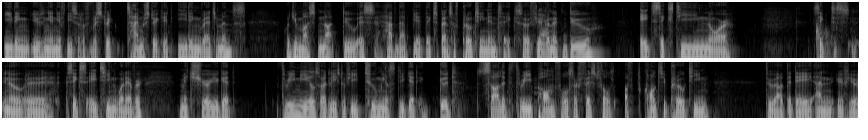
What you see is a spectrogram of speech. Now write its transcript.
eating using any of these sort of restrict time restricted eating regimens, what you must not do is have that be at the expense of protein intake. So if you're Yeah. going to do eight sixteen or six, you know, uh, six eighteen, whatever, make sure you get three meals, or at least if you eat two meals, that you get a good solid three palmfuls or fistfuls of quality protein throughout the day. And if you're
